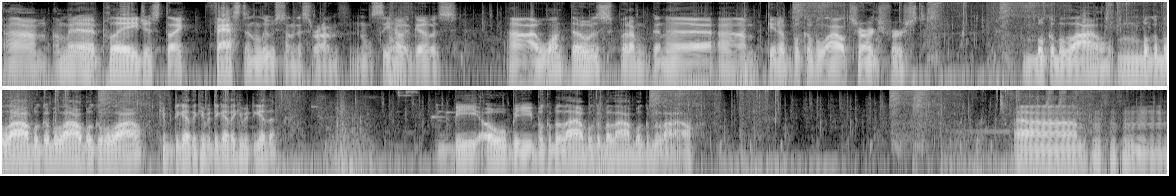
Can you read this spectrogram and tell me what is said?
Um, I'm going to play just, like, fast and loose on this run, and we'll see how it goes. Uh, I want those, but I'm going to um, get a Book of Belial charge first. Book of Belial, Book of Belial, Book of Belial, Book of Belial. Keep it together, keep it together, keep it together. B-O-B, Book of Belial, Book of Belial, Book of Belial. Um, hmm.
